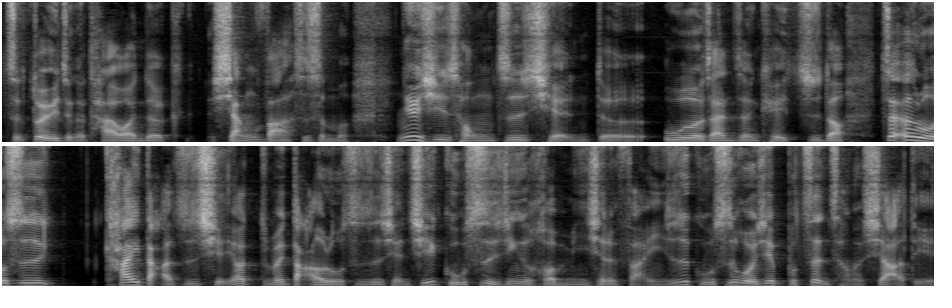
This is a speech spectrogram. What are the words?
这对于整个台湾的想法是什么？因为其实从之前的乌俄战争可以知道，在俄罗斯。开打之前要准备打俄罗斯之前，其实股市已经有很明显的反应，就是股市会有一些不正常的下跌。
